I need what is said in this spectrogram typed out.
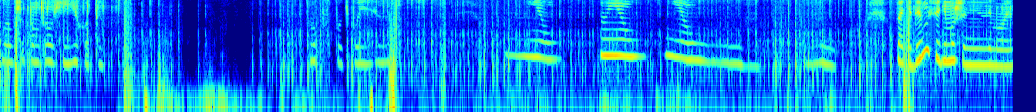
Нам же там трохи їхати. Оп, поки поїздимо. Кстати, дивно, сьогодні машин немає.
